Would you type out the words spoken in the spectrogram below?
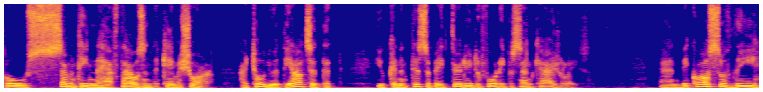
oh, 17,500 that came ashore. I told you at the outset that you can anticipate 30 to 40 percent casualties. And because of the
